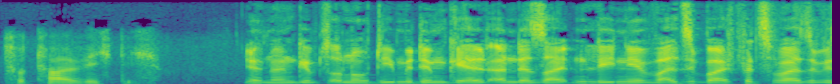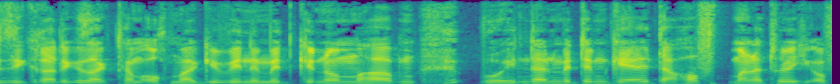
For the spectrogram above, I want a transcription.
total wichtig. Ja, und dann gibt's auch noch die mit dem Geld an der Seitenlinie, weil sie beispielsweise, wie Sie gerade gesagt haben, auch mal Gewinne mitgenommen haben. Wohin dann mit dem Geld? Da hofft man natürlich auf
